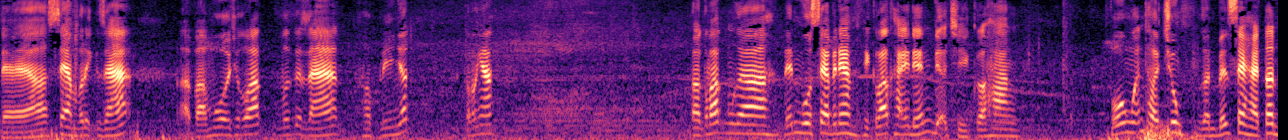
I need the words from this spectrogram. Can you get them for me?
để à, xem và định giá và mua cho các bác với cái giá hợp lý nhất. Các bác nhá. Và các bác đến mua xe bên em thì các bác hãy đến địa chỉ cửa hàng phố Nguyễn Thời Trung gần bến xe Hải Tân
